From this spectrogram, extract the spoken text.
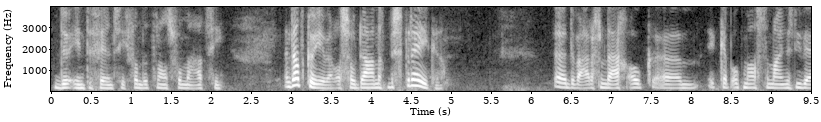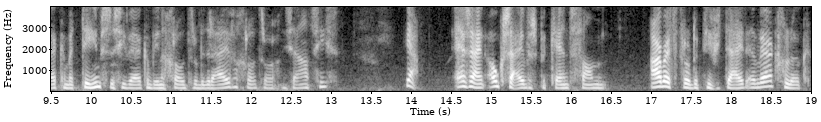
de interventie, van de transformatie. En dat kun je wel als zodanig bespreken. Uh, er waren vandaag ook, um, ik heb ook masterminders die werken met teams, dus die werken binnen grotere bedrijven, grotere organisaties. Ja, er zijn ook cijfers bekend van arbeidsproductiviteit en werkgeluk.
